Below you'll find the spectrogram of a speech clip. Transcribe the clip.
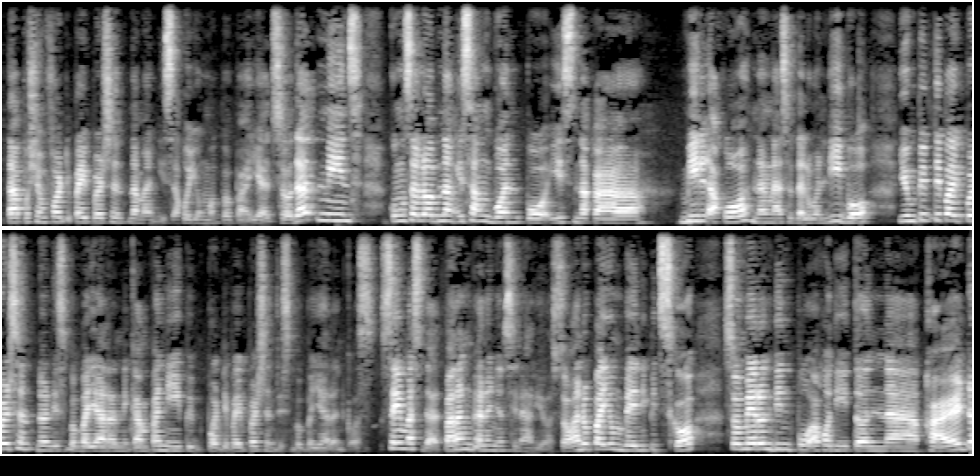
Tapos yung 45% naman is ako yung magbabayad. So, that means kung sa loob ng isang buwan po is naka meal ako ng nasa 2,000, yung 55% nun is babayaran ni company, 45% is babayaran ko. Same as that. Parang ganun yung scenario. So, ano pa yung benefits ko? So, meron din po ako dito na card.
